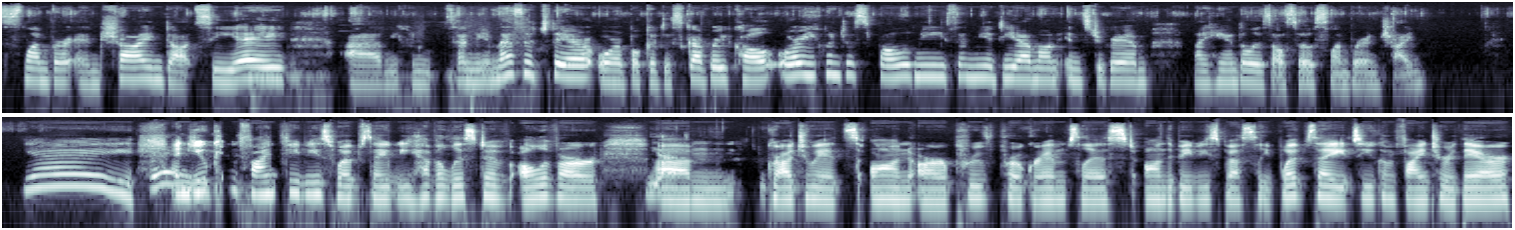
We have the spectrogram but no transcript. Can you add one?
slumberandshine.ca. Um, you can send me a message there or book a discovery call, or you can just follow me, send me a DM on Instagram. My handle is also slumber and shine. Yay. Yay. And you can find Phoebe's website. We have a list of all of our yeah. um, graduates on our approved programs list on the Baby's Best Sleep website. So you can find her there.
